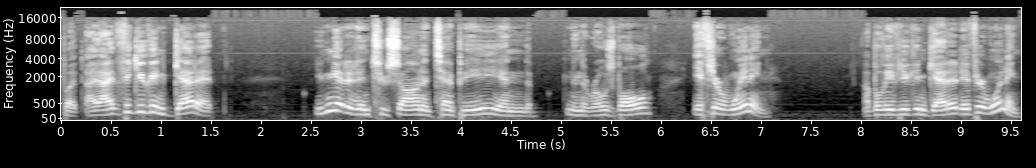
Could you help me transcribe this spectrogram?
But I, I, think you can get it. You can get it in Tucson and Tempe and the, in the Rose Bowl if you're winning. I believe you can get it if you're winning.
